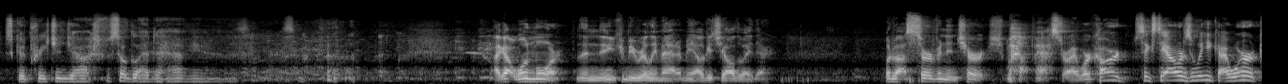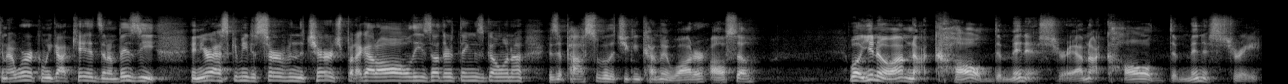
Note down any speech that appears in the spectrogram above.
It's good preaching, Josh. We're so glad to have you. I got one more, and then you can be really mad at me. I'll get you all the way there. What about serving in church? Well, Pastor, I work hard. 60 hours a week. I work and I work, and we got kids, and I'm busy. And you're asking me to serve in the church, but I got all these other things going on. Is it possible that you can come and water also? Well, you know, I'm not called to ministry. I'm not called to ministry.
